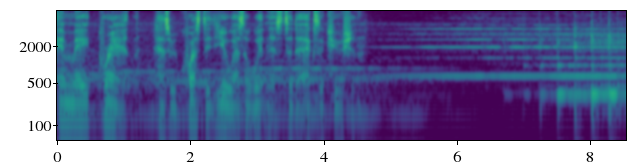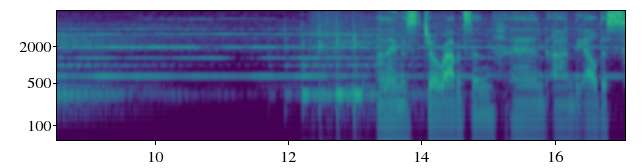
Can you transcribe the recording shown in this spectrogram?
Inmate Grant has requested you as a witness to the execution. My name is Joe Robinson, and I'm the eldest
